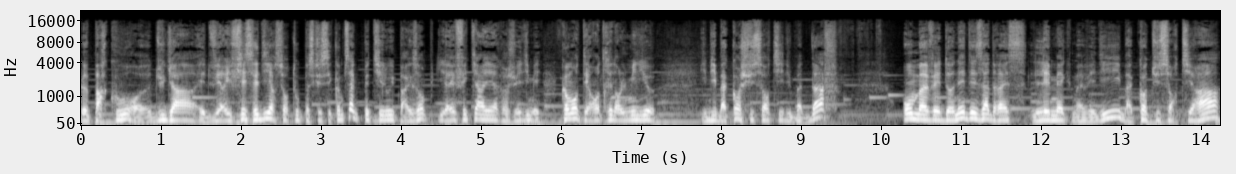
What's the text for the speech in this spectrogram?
le parcours euh, du gars et de vérifier ses dires surtout parce que c'est comme ça que Petit Louis par exemple il avait fait carrière quand je lui ai dit mais comment t'es rentré dans le milieu? Il dit bah quand je suis sorti du bas de DAF on m'avait donné des adresses les mecs m'avaient dit bah quand tu sortiras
